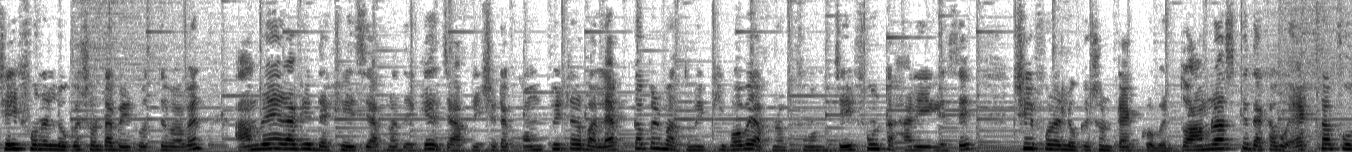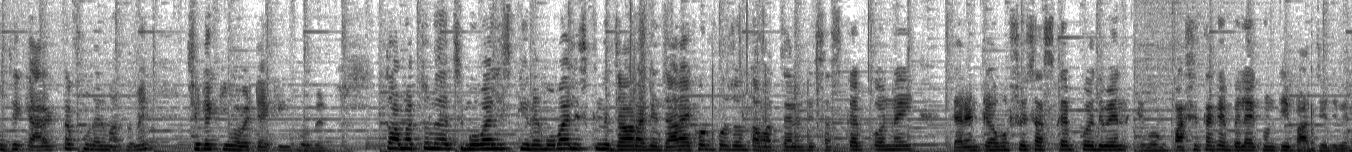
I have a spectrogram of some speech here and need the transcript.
সেই ফোনের লোকেশনটা বের করতে পারবেন। আমরা এর আগে দেখিয়েছি আপনাদেরকে যে আপনি সেটা কম্পিউটার বা ল্যাপটপের মাধ্যমে কীভাবে আপনার ফোন যেই ফোনটা হারিয়ে গেছে, সেই ফোনের লোকেশন ট্যাগ করবেন। তো আমরা আজকে দেখাবো একটা ফোন থেকে আরেকটা ফোনের মাধ্যমে সেটা কীভাবে ট্যাকিং করবেন। তো আমরা চলে যাচ্ছি মোবাইল স্ক্রিনে মোবাইল স্ক্রিনে যাওয়ার আগে যারা এখন পর্যন্ত আমার চ্যানেলটি সাবস্ক্রাইব করে নাই চ্যানেলটি অবশ্যই সাবস্ক্রাইব করে দেবেন এবং পাশে থাকা বেল আইকনটি বাজিয়ে দেবেন,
